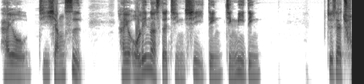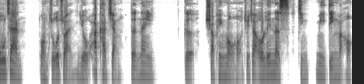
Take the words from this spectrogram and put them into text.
还有吉祥寺，还有 Olinas 的紧细町、紧密町，就在出站往左转有阿卡奖的那一个 shopping mall 哦，就叫 Olinas 紧密町嘛哦，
